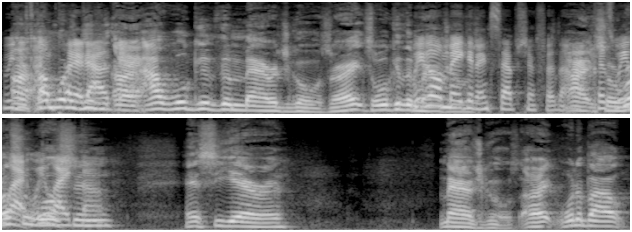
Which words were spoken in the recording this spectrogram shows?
We just right, gonna put it give. out there. right, I will give them marriage goals. All right, so we'll give them. we marriage gonna make goals. an exception for them All right, so we Russell like we like Wilson them. and Ciara, marriage goals. All right, what about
